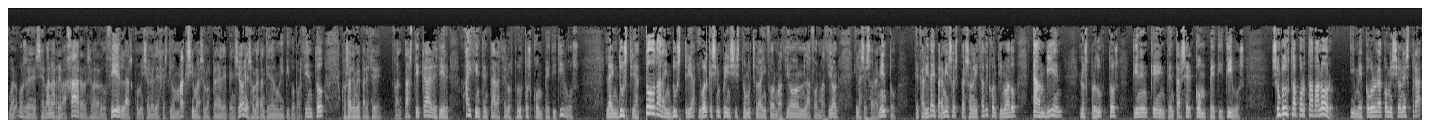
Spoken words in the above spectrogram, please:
bueno, pues se van a rebajar, se van a reducir las comisiones de gestión máximas en los planes de pensiones a una cantidad de un y pico por ciento, cosa que me parece fantástica. Es decir, hay que intentar hacer los productos competitivos. La industria, toda la industria, igual que siempre insisto mucho la información, la formación y el asesoramiento de calidad, y para mí eso es personalizado y continuado, también los productos tienen que intentar ser competitivos. Si un producto aporta valor y me cobra una comisión extra,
